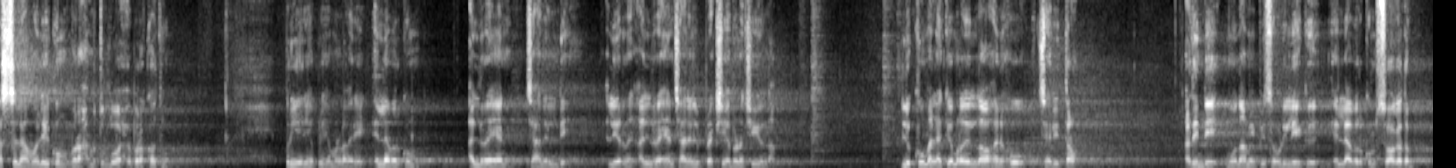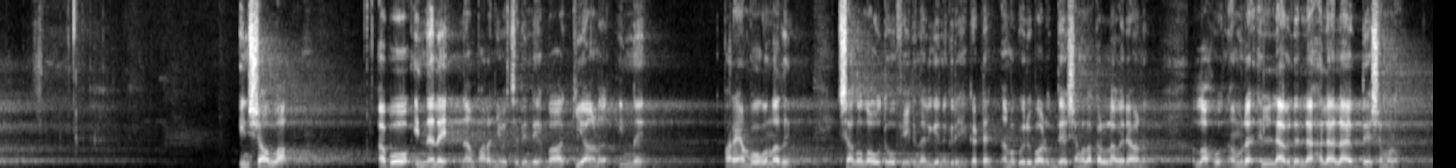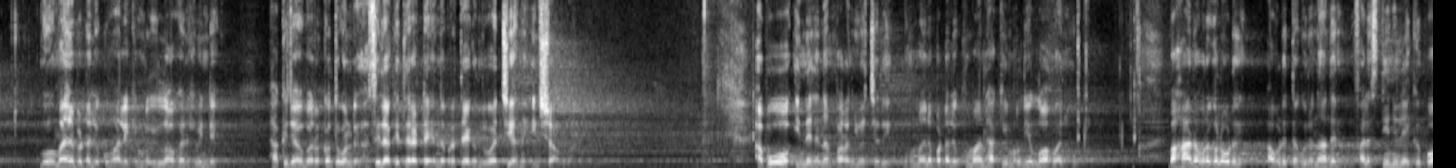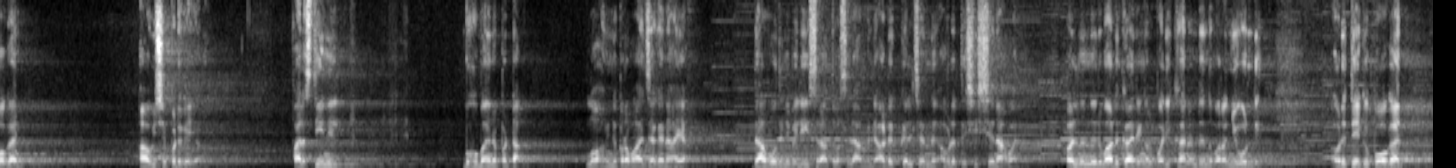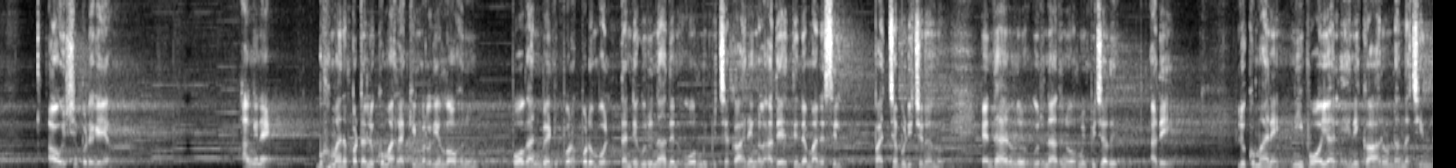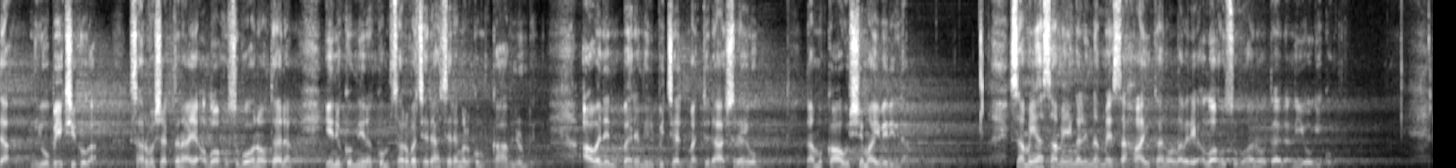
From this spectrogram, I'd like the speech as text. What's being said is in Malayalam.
അസ്സലാമു വലൈക്കും വറഹമത്തല്ലാഹി വബർക്കാത്തു പ്രിയരെ പ്രിയമുള്ളവരെ എല്ലാവർക്കും അൽ അൽറയാൻ ചാനലിന്റെ അൽറയാൻ ചാനൽ പ്രക്ഷേപണം ചെയ്യുന്ന ലുഖുമല അക്കിമറല്ലാഹനഹു ചരിത്രം അതിന്റെ മൂന്നാം എപ്പിസോഡിലേക്ക് എല്ലാവർക്കും സ്വാഗതം. ഇൻഷാല്ല അപ്പോൾ ഇന്നലെ നാം പറഞ്ഞു വെച്ചതിന്റെ ബാക്കിയാണ് ഇന്ന് പറയാൻ പോകുന്നത്. ഇൻഷാല്ലാഹു തോഫിക്ക് നൽകി അനുഗ്രഹിക്കട്ടെ. നമുക്ക് ഒരുപാട് ഉദ്ദേശങ്ങളൊക്കെ ഉള്ളവരാണ്. അള്ളാഹു നമ്മുടെ എല്ലാവരുടെ എല്ലാ ഹലാലായ ഉദ്ദേശങ്ങളും ബഹുമാനപ്പെട്ട ലുക്കുമാലിക്കും റബിള്ളാഹു അലഹുവിന്റെ ഹക്ക് ബറക്കത്ത് കൊണ്ട് ഹസിലാക്കി തരട്ടെ എന്ന് പ്രത്യേകം ദുവാച്ചിയാണ് ഇൻഷാല്ല അപ്പോൾ ഇന്നലെ നാം പറഞ്ഞു വെച്ചത് ബഹുമാനപ്പെട്ട ലുഖുമാൻ ഹക്കീം റബിയല്ലാഹു അനഹു മഹാനവറുകളോട് അവിടുത്തെ ഗുരുനാഥൻ ഫലസ്തീനിലേക്ക് പോകാൻ ആവശ്യപ്പെടുകയാണ്. ഫലസ്തീനിൽ ബഹുമാനപ്പെട്ട അള്ളാഹുവിന്റെ പ്രവാചകനായ ദാവൂദ് നബി അലൈഹി സ്വലാത്തു വസ്സലാമിന്റെ അടുക്കൽ ചെന്ന് അവിടുത്തെ ശിഷ്യനാവാൻ. അവരിൽ നിന്ന് ഒരുപാട് കാര്യങ്ങൾ പഠിക്കാനുണ്ടെന്ന് പറഞ്ഞുകൊണ്ട് അവിടത്തേക്ക് പോകാൻ ആവശ്യപ്പെടുകയാണ്. അങ്ങനെ ബഹുമാനപ്പെട്ട ലുക്കുമാർ ഹക്കീം റളിയല്ലാഹുവിനു പോകാൻ വേണ്ടി പുറപ്പെടുമ്പോൾ തന്റെ ഗുരുനാഥൻ ഓർമ്മിപ്പിച്ച കാര്യങ്ങൾ അദ്ദേഹത്തിന്റെ മനസ്സിൽ പച്ച പിടിച്ചു നിന്നു. എന്തായിരുന്നു ഗുരുനാഥൻ ഓർമ്മിപ്പിച്ചത്? അതെ ലുക്കുമാനെ നീ പോയാൽ എനിക്കാരുണ്ടെന്ന ചിന്ത നീ ഉപേക്ഷിക്കുക. സർവശക്തനായ അള്ളാഹു സുബോനോത്താല എനിക്കും നിനക്കും സർവചരാചരങ്ങൾക്കും കാവലുണ്ട്. അവനിൽ ഭരമേൽപ്പിച്ചാൽ മറ്റൊരാശ്രയവും നമുക്കാവശ്യമായി വരില്ല. സമയാസമയങ്ങളിൽ നമ്മെ സഹായിക്കാനുള്ളവരെ അള്ളാഹു സുബാനോത്താല നിയോഗിക്കും.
